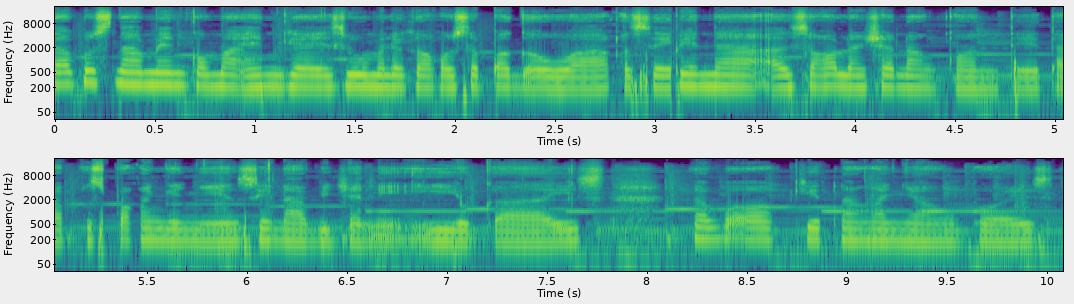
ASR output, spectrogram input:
Tapos namin kumain guys, bumalik ako sa paggawa kasi pinaalsa ko lang siya ng konti tapos pakinggan niyo yung sinabi dyan ni Iyo guys. Napaka-cute ng kanyang voice.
